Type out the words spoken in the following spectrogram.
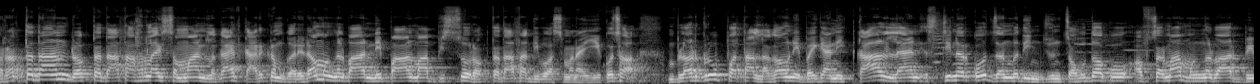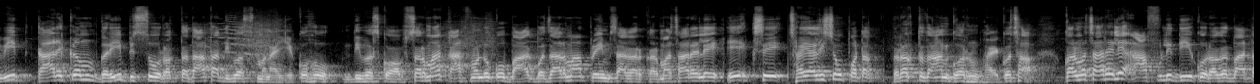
रक्तदान रक्तदाताहरूलाई सम्मान लगायत कार्यक्रम गरेर मङ्गलबार नेपालमा विश्व रक्तदाता दिवस मनाइएको छ। ब्लड ग्रुप पत्ता लगाउने वैज्ञानिक कार्ल ल्यान्ड स्टिनरको जन्मदिन जुन चौधको अवसरमा मङ्गलबार विविध कार्यक्रम गरी विश्व रक्तदाता दिवस मनाइएको हो। दिवसको अवसरमा काठमाडौँको बाग बजारमा प्रेमसागर कर्मचारीले एक सय छयालिसौँ पटक रक्तदान गर्नुभएको छ। कर्मचारीले आफूले दिएको रगतबाट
